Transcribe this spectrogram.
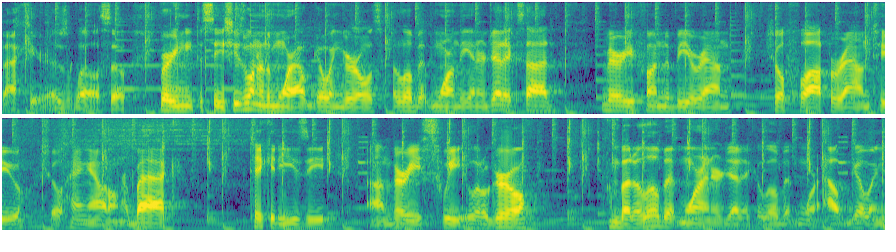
back here as well. So very neat to see. She's one of the more outgoing girls, a little bit more on the energetic side, very fun to be around. She'll flop around too. She'll hang out on her back, take it easy. Um, very sweet little girl, but a little bit more energetic, a little bit more outgoing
